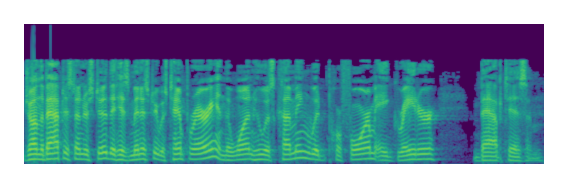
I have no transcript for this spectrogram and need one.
John the Baptist understood that his ministry was temporary, and the one who was coming would perform a greater baptism.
